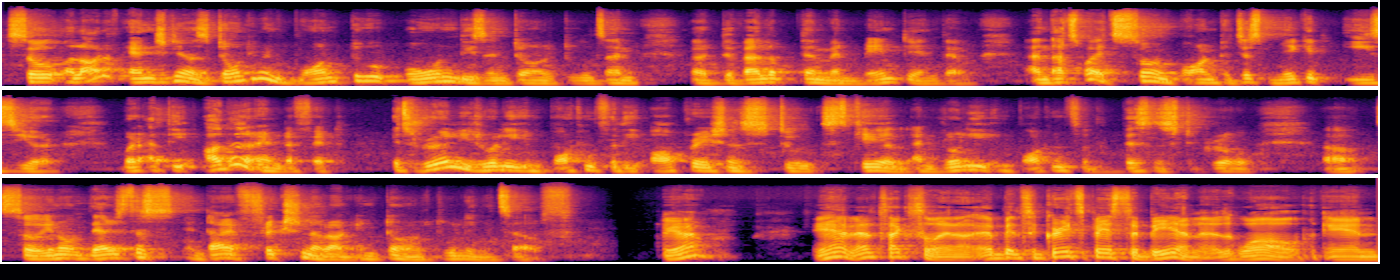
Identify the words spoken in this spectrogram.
So a lot of engineers don't even want to own these internal tools and uh, develop them and maintain them. And that's why it's so important to just make it easier. But at the other end of it it's really really important for the operations to scale and really important for the business to grow uh, so you know there's this entire friction around internal tooling itself yeah, yeah, that's excellent. It's a great space to be in as well, and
